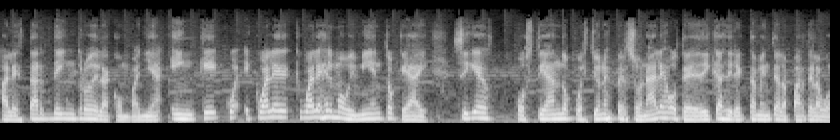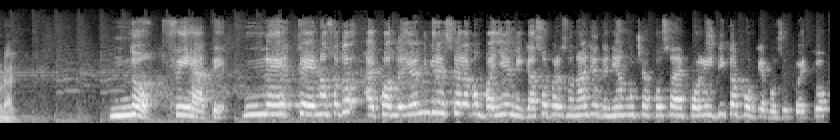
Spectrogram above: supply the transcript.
al estar dentro de la compañía? ¿En qué, cuál, es, ¿Cuál es el movimiento que hay? ¿Sigues posteando cuestiones personales o te dedicas directamente a la parte laboral? No, fíjate, este, nosotros, ah, cuando yo ingresé a la compañía, en mi caso personal, yo tenía muchas cosas de política, porque por supuesto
